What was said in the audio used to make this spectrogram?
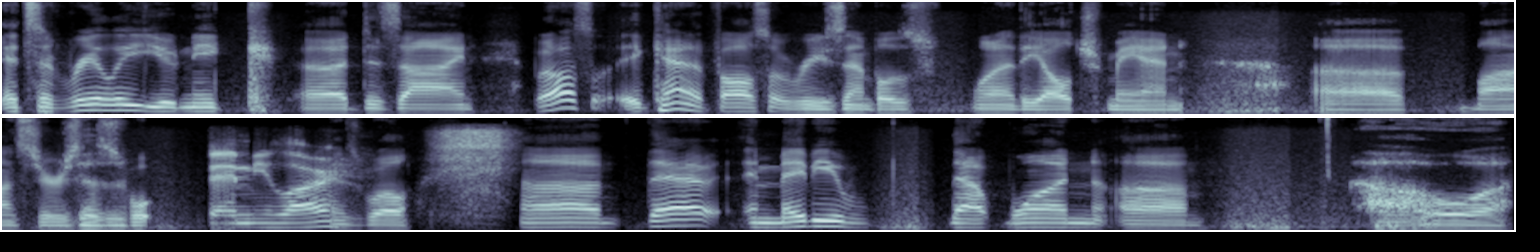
it's a really unique uh, design, but also it kind of also resembles one of the Ultraman uh, monsters as well Bemular. as well. Um, that and maybe that one. Um, oh,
